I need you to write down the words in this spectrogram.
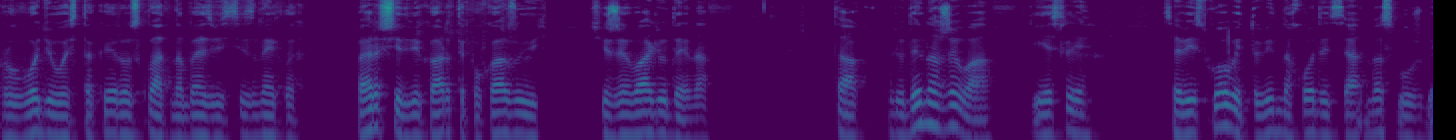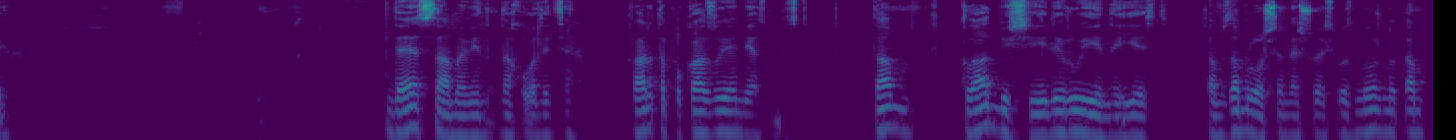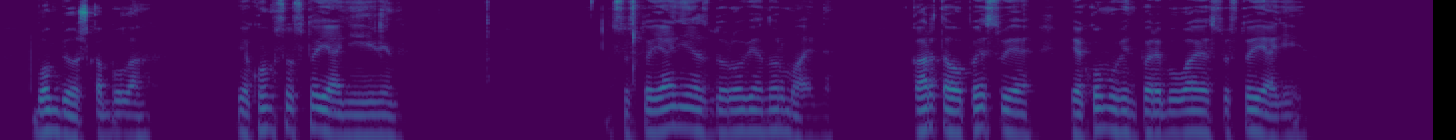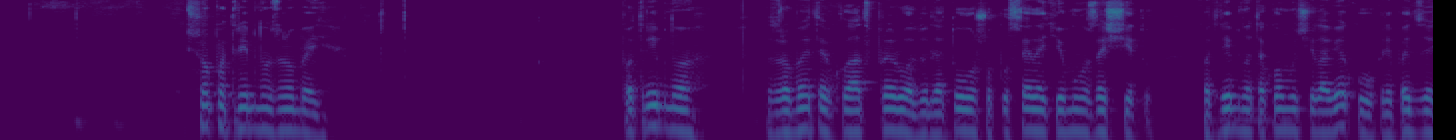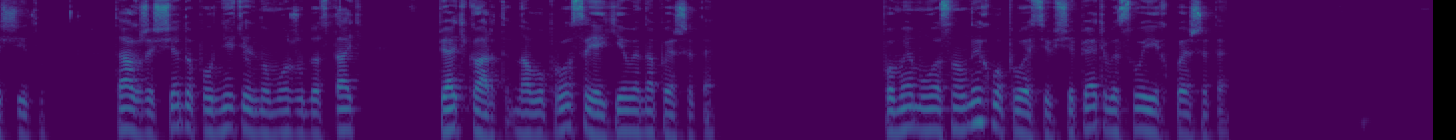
Проводю ось такий розклад на безвісті зниклих. Перші дві карти показують, чи жива людина. Так, людина жива. Якщо це військовий, то він знаходиться на службі. Де саме він знаходиться? Карта показує місцевість. Там кладбище или руїни є. Там заброшене щось. Возможно, там бомбежка була. В якому состоянии він? Состояние здоров'я нормальне. Карта описує, в якому він перебуває состоянні. Що потрібно зробити? Потрібно зробити вклад в природу для того, щоб усилити йому защиту. Потрібно такому чоловіку укріпити защиту. Також ще дополнительно можу достати 5 карт на вопроси, які ви напишете. Помимо основних вопросів, ще 5 ви своїх пишете.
